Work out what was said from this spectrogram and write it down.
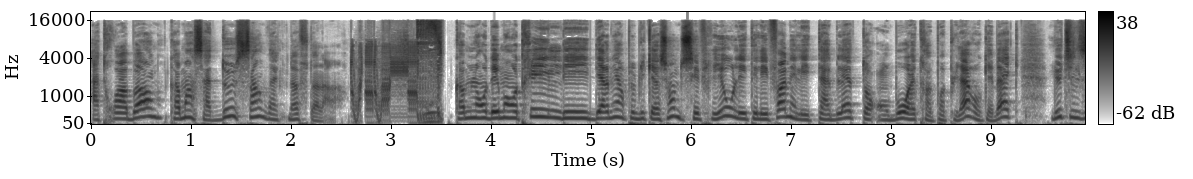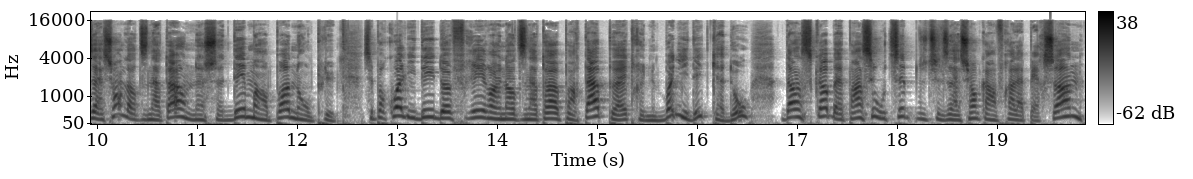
à trois bornes commence à 229 Comme l'ont démontré les derniers dernières publications du CFRIO, les téléphones et les tablettes ont beau être populaires au Québec, l'utilisation de l'ordinateur ne se dément pas non plus. C'est pourquoi l'idée d'offrir un ordinateur portable peut être une bonne idée de cadeau. Dans ce cas, ben, pensez au type d'utilisation qu'en fera la personne.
